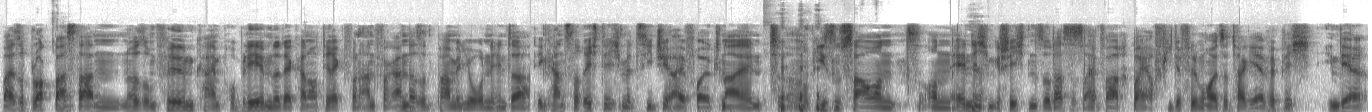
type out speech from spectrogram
Bei so Blockbustern, ne, so einem Film kein Problem, ne, der kann auch direkt von Anfang an, da sind ein paar Millionen hinter, den kannst du richtig mit CGI vollknallen, Riesensound und ähnlichen ja. Geschichten, so dass es einfach weil auch viele Filme heutzutage ja wirklich in der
